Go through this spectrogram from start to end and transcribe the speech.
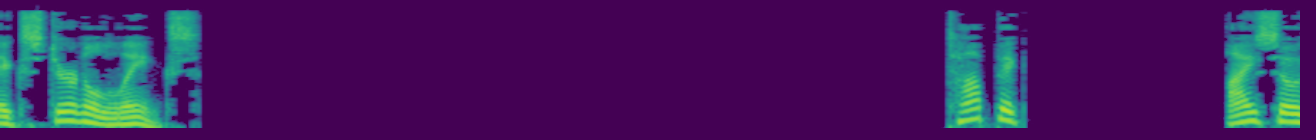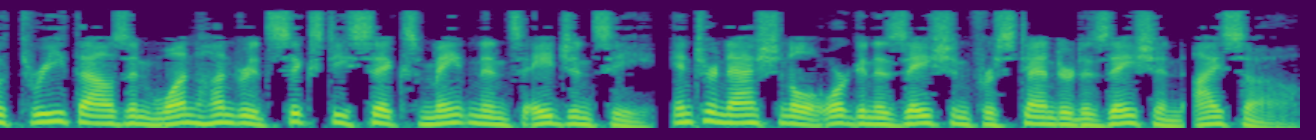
External links ISO 3166 Maintenance Agency, International Organization for Standardization ISO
